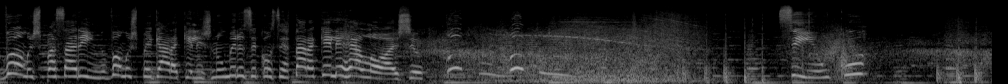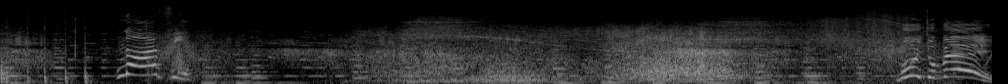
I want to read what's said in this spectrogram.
Vamos, passarinho, vamos pegar aqueles números e consertar aquele relógio. Cinco. Nove. Muito bem!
